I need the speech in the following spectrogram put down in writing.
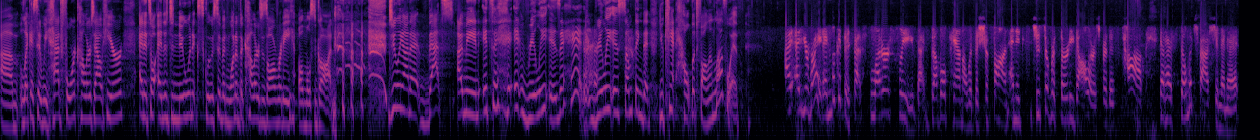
Um, like I said, we had four colors out here and it's all and it's new and exclusive and one of the colors is already almost gone. Giuliana, that's, I mean, it's a hit. It really is a hit. It really is something that you can't help but fall in love with. I, I, you're right. And look at this, that flutter sleeve, that double panel with the chiffon, and it's just over $30 for this top that has so much fashion in it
